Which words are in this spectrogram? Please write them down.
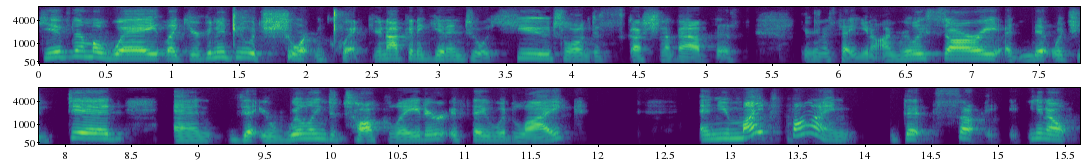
Give them a way, like you're going to do it short and quick. You're not going to get into a huge, long discussion about this. You're going to say, you know, I'm really sorry, admit what you did, and that you're willing to talk later if they would like. And you might find that, so, you know,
